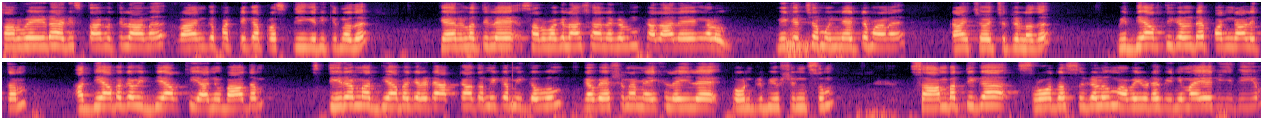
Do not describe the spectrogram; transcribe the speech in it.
സർവേയുടെ അടിസ്ഥാനത്തിലാണ് റാങ്ക് പട്ടിക പ്രസിദ്ധീകരിക്കുന്നത്. കേരളത്തിലെ സർവകലാശാലകളും കലാലയങ്ങളും മികച്ച മുന്നേറ്റമാണ് കാഴ്ചവെച്ചിട്ടുള്ളത്. വിദ്യാർത്ഥികളുടെ പങ്കാളിത്തം അധ്യാപക വിദ്യാർത്ഥി അനുപാതം സ്ഥിരം അധ്യാപകരുടെ അക്കാദമിക മികവും ഗവേഷണ മേഖലയിലെ കോൺട്രിബ്യൂഷൻസും സാമ്പത്തിക സ്രോതസ്സുകളും അവയുടെ വിനിമയ രീതിയും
